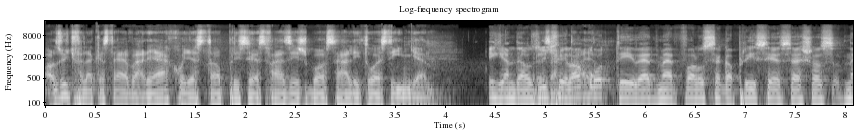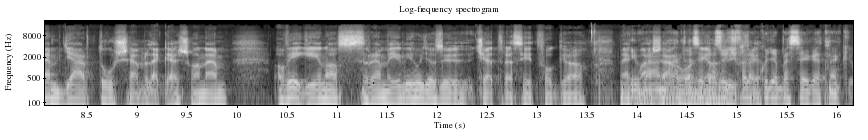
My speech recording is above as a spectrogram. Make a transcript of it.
Az ügyfelek ezt elvárják, hogy ezt a pre fázisba a szállító ezt ingyen igen, de az ügyfél ott téved, mert valószínűleg a pre az nem gyártó semleges, hanem a végén azt reméli, hogy az ő csetreszét fogja megvásárolni. Nyilván, hát ezért az, az ügyfelek ugye beszélgetnek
